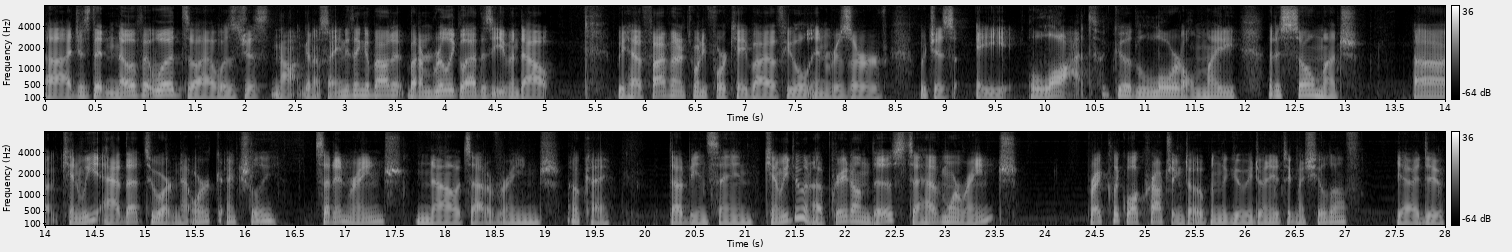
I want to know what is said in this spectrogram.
Uh, I just didn't know if it would, so I was just not going to say anything about it. But I'm really glad this evened out. We have 524k biofuel in reserve, which is a lot. Good lord almighty. That is so much. Uh, can we add that to our network, actually? Is that in range? No, it's out of range. Okay. That would be insane. Can we do an upgrade on this to have more range? Right click while crouching to open the GUI. Do I need to take my shield off? Yeah, I do.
